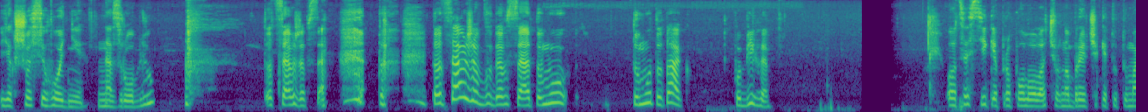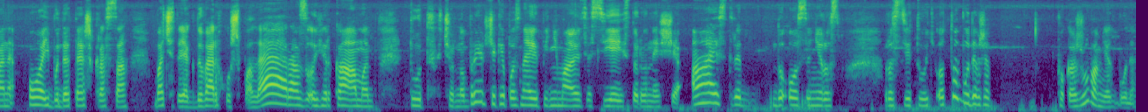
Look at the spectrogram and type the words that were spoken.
якщо сьогодні не зроблю, то це вже все. То, то це вже буде все. Тому, тому то так, побігли. Оце стільки прополола чорнобривчики тут у мене. Ой, буде теж краса. Бачите, як доверху шпалера з огірками. Тут чорнобривчики по нею піднімаються з цієї сторони ще айстри до осені роз, розцвітуть. Ото буде вже покажу вам, як буде.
